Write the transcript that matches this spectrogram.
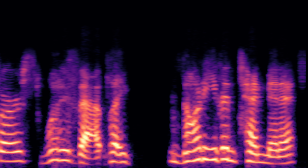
first, what is that? Like not even 10 minutes.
